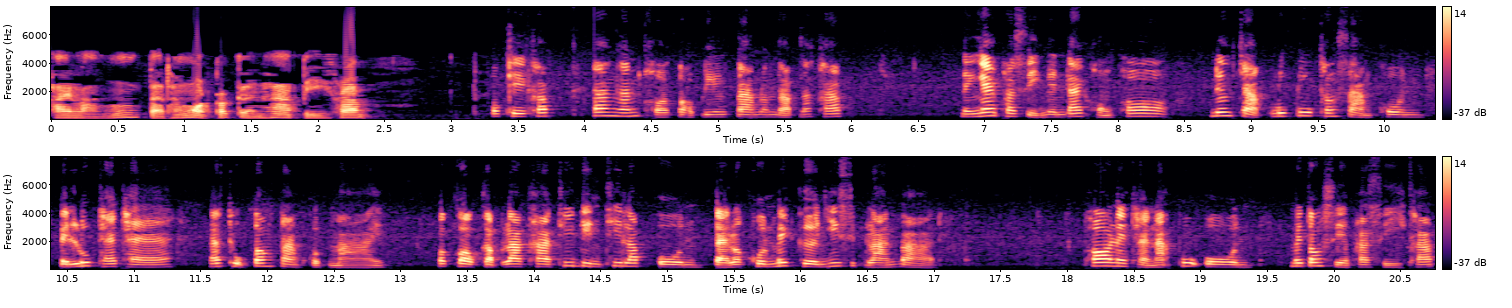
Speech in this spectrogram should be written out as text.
ภายหลัง แต่ทั้งหมดก็เกินห้าปีครับ โอเคครับ ถ้างั้นขอตอบเรียงตามลำดับนะครับ ในแง่ภาษีเงินได้ของพ่อ เนื่องจากลูกๆทั้ง3คนเป็นลูกแท้ๆ และถูกต้องตามกฎหมาย ประกอบกับราคาที่ดินที่รับโอน แต่ละคนไม่เกิน 20 ล้านบาท พ่อในฐานะผู้โอนไม่ต้องเสียภาษีครับ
